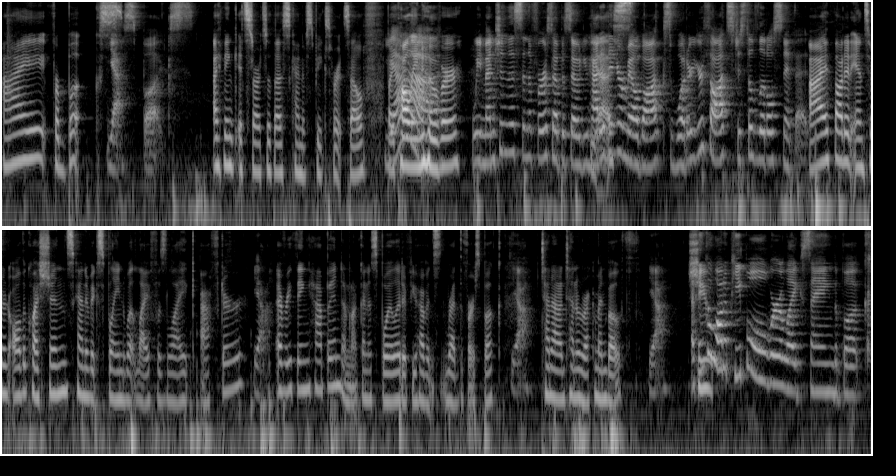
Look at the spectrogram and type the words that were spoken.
I for books. Yes, books. I think it starts with us. Kind of speaks for itself by Colleen Hoover. We mentioned this in the first episode. You had it in your mailbox. What are your thoughts? Just a little snippet. I thought it answered all the questions. Kind of explained what life was like after yeah, everything happened. I'm not going to spoil it if you haven't read the first book. yeah, 10 out of 10 would recommend both. yeah. I She- think a lot of people were like saying the book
